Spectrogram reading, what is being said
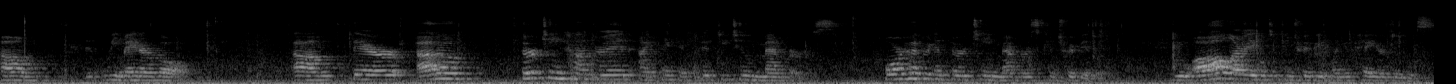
Um, we made our goal. Um, there, out of thirteen hundred, I think, and fifty-two members, four hundred and thirteen members contributed. You all are able to contribute when you pay your dues,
